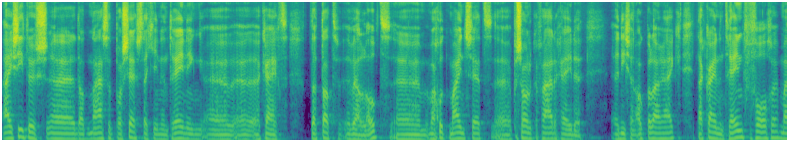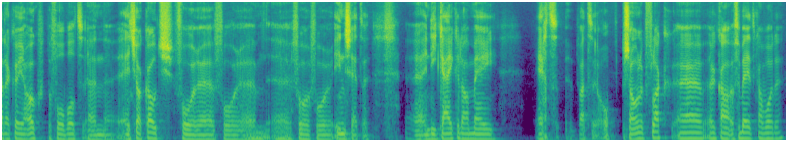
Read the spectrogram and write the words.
Nou, je ziet dus eh, dat naast het proces dat je in een training eh, eh, krijgt, dat dat wel loopt. Maar goed, mindset, persoonlijke vaardigheden, eh, die zijn ook belangrijk. Daar kan je een training vervolgen, maar daar kun je ook bijvoorbeeld een HR coach voor, eh, voor, eh, eh, voor, voor inzetten. En die kijken dan mee echt wat er op persoonlijk vlak verbeterd kan worden.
